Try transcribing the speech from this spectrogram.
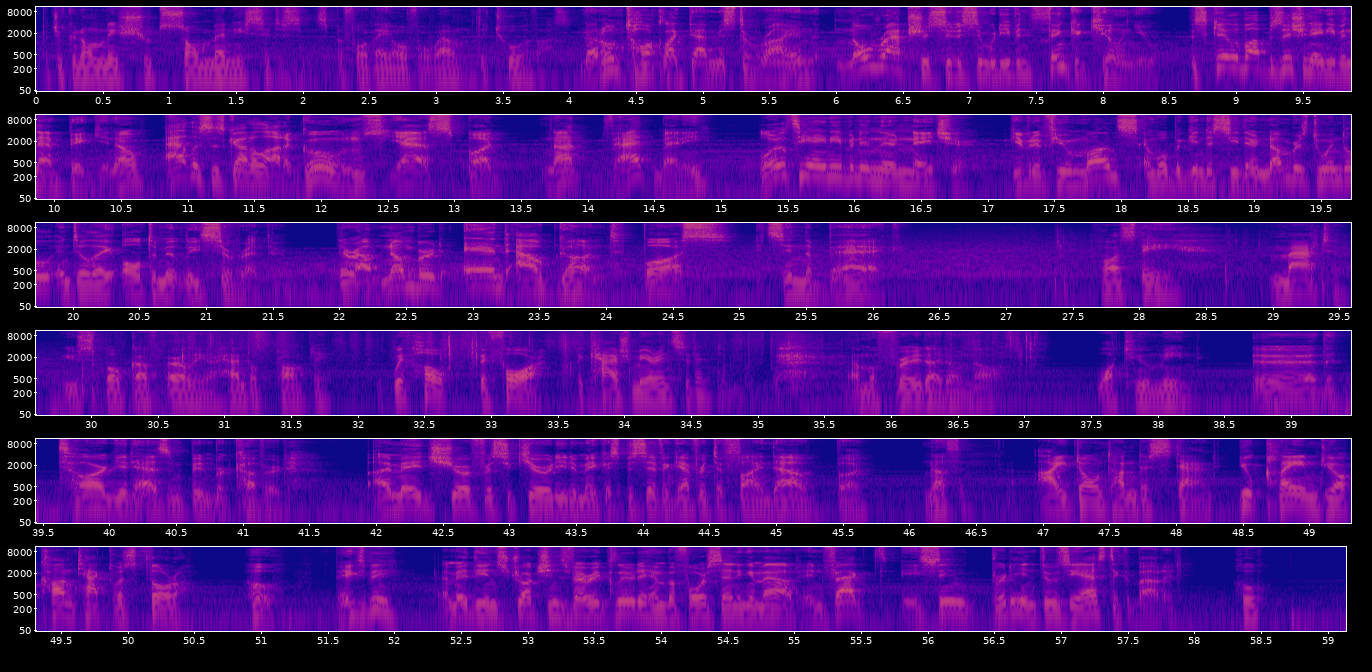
But you can only shoot so many citizens before they overwhelm the two of us. Now don't talk like that, Mr. Ryan. No Rapture citizen would even think of killing you. The scale of opposition ain't even that big, you know? Atlas has got a lot of goons, yes, but not that many. Loyalty ain't even in their nature. Give it a few months, and we'll begin to see their numbers dwindle until they ultimately surrender. They're outnumbered and outgunned. Boss, it's in the bag. Was the matter you spoke of earlier handled promptly? With hope before the Kashmir incident? I'm afraid I don't know. What do you mean? Uh, the target hasn't been recovered. I made sure for security to make a specific effort to find out, but nothing. I don't understand. You claimed your contact was thorough. Who? Bigsby? I made the instructions very clear to him before sending him out. In fact, he seemed pretty enthusiastic about it. Who?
